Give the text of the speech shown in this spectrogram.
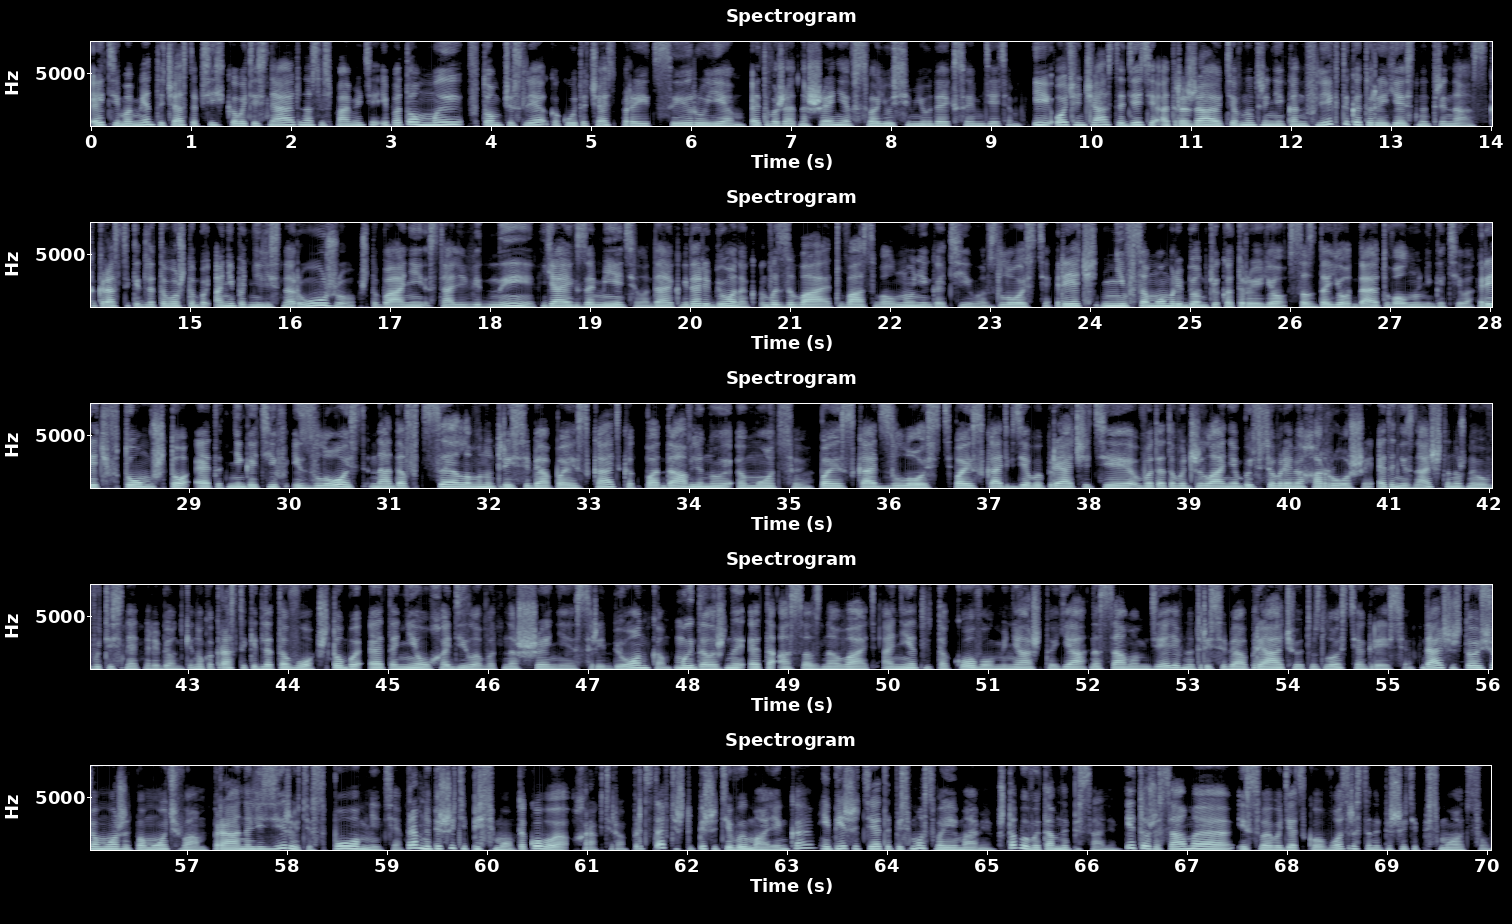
эти моменты часто психика вытесняет у нас из памяти, и потом мы в том числе какую-то часть проецируем этого же отношения в свою семью, да и к своим детям. И очень часто дети отражают те внутренние конфликты, которые есть внутри нас, как раз-таки для того, чтобы они поднялись наружу, чтобы они стали видны. Я их заметила, да, и когда ребенок вызывает в вас волну негатива, злости, речь не в самом ребенке, который ее создает, да, эту волну негатива, речь в том, что это этот негатив и злость надо в целом внутри себя поискать как подавленную эмоцию, поискать злость, поискать, где вы прячете вот это вот желание быть все время хорошей. Это не значит, что нужно его вытеснять на ребенке, но как раз-таки для того, чтобы это не уходило в отношения с ребенком, мы должны это осознавать. А нет ли такого у меня, что я на самом деле внутри себя прячу эту злость и агрессию? Дальше, что еще может помочь вам? Проанализируйте, вспомните, пишите. Прям напишите письмо такого характера. Представьте, что пишете вы маленькая и пишете это письмо своей маме. Что бы вы там написали? И то же самое из своего детского возраста напишите письмо отцу.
